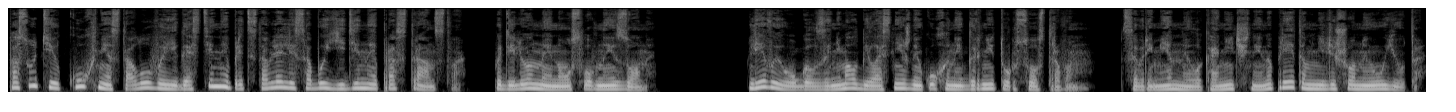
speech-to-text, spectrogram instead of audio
По сути, кухня, столовая и гостиная представляли собой единое пространство, поделенное на условные зоны. Левый угол занимал белоснежный кухонный гарнитур с островом, современный, лаконичный, но при этом не лишённый уюта.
